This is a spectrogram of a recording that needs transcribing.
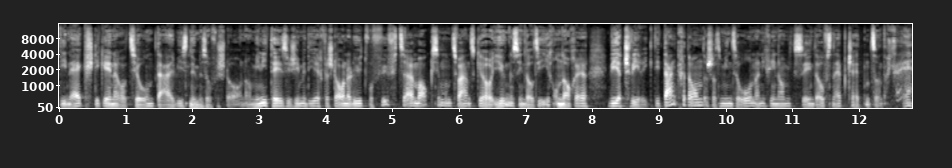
die nächste Generation teilweise nicht mehr so verstehe. Und meine These ist immer die, ich verstehe Leute, die 15, Maximum 20 Jahre jünger sind als ich und nachher wird es schwierig. Die denken anders als mein Sohn, wenn ich ihn am sehe, auf Snapchat und so. Und ich, hä,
